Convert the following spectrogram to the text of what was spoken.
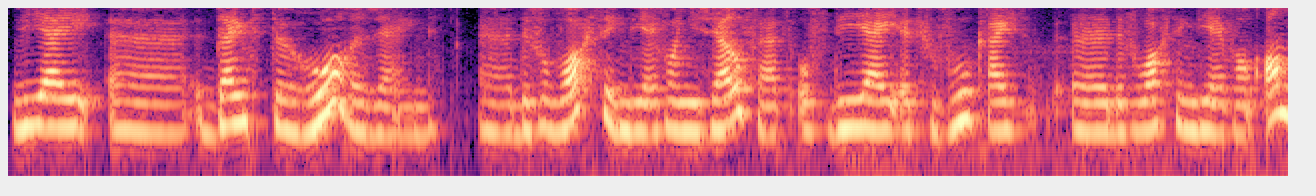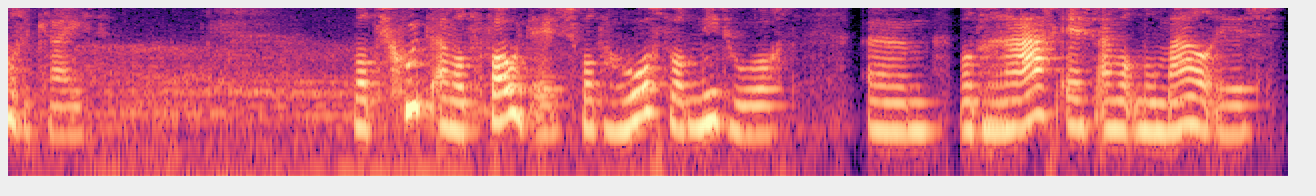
Wie jij uh, denkt te horen zijn. Uh, de verwachting die jij van jezelf hebt. Of die jij het gevoel krijgt, uh, de verwachting die jij van anderen krijgt. Wat goed en wat fout is. Wat hoort, wat niet hoort. Um, wat raar is en wat normaal is.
